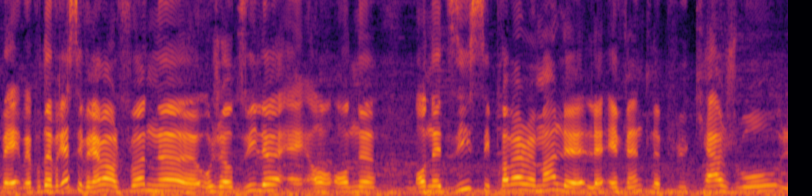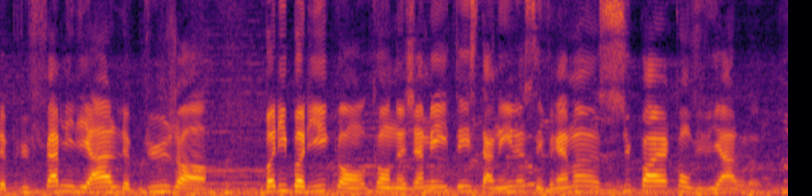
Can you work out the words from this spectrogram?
Ben, pour de vrai, c'est vraiment le fun. Euh, Aujourd'hui, eh, on, on a, on a dit c'est probablement le, le event le plus casual, le plus familial, le plus genre body qu'on qu'on n'a jamais été cette année. C'est vraiment super convivial. là.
